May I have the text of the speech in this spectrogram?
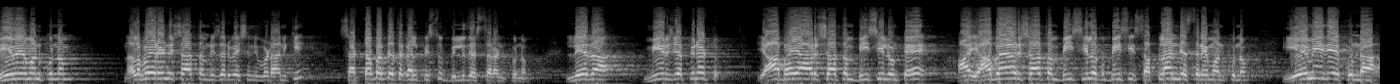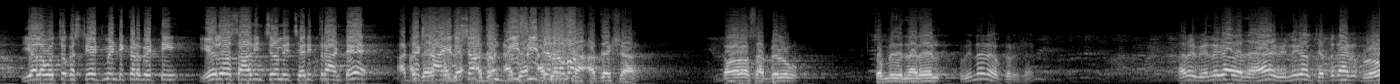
మేమేమనుకున్నాం? నలభై రెండు శాతం రిజర్వేషన్ ఇవ్వడానికి చట్టబద్ధత కల్పిస్తూ బిల్లు తెస్తారనుకున్నాం. లేదా మీరు చెప్పినట్టు యాభై ఆరు శాతం బీసీలుంటే ఆ యాభై ఆరు శాతం బీసీలకు బీసీ సప్లాన్ చేస్తారేమనుకున్నాం ఏమీ లేకుండా ఇలా వచ్చి ఒక స్టేట్మెంట్ ఇక్కడ పెట్టి ఏదో సాధించిన చరిత్ర అంటే అధ్యక్ష ఐదు శాతం బీసీ జనాభా. అధ్యక్ష- గౌరవ సభ్యులు తొమ్మిదిన్నరేళ్ళు వినరే ఒక నిమిషం? అరే విను కాదన్నా విను కాదు చెప్పినాక బ్రో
